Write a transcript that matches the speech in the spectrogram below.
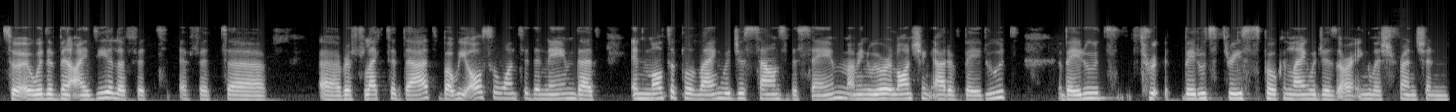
So it would have been ideal if it, if it, uh, uh, reflected that, but we also wanted a name that in multiple languages sounds the same. I mean, we were launching out of Beirut. Beirut, th- Beirut's three spoken languages are English, French, and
